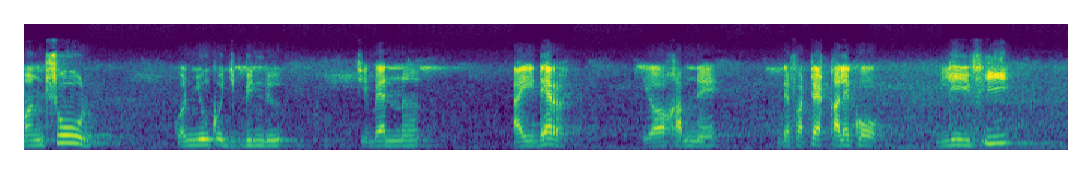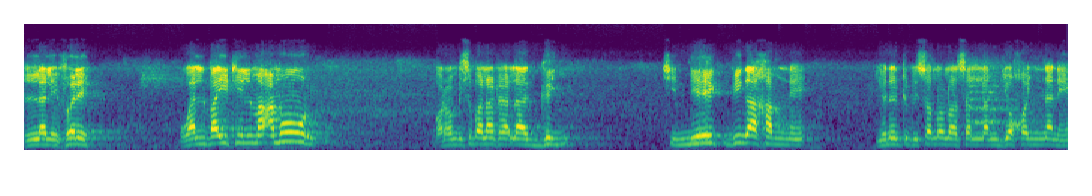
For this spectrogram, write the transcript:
mansuur kon ñu ngi ko bind ci benn ay der yoo xam ne dafa teqale ko lii fii lale fële wal baytil maamuur borom bi subhanahu wa taala gëñ ci néeg bi nga xam ne yonent bi sallallahu alayhi wa sallam joxoñ na ne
